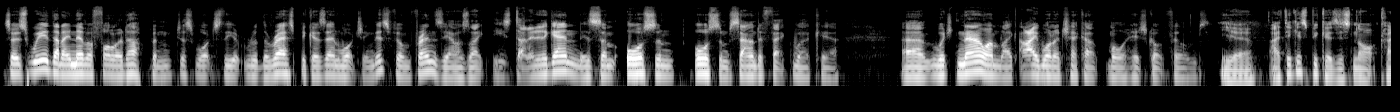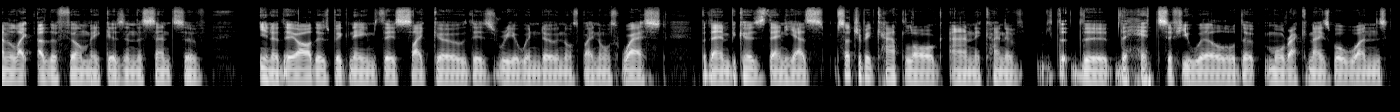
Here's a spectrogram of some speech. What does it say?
So it's weird that I never followed up and just watched the the rest because then watching this film Frenzy, I was like, he's done it again. There's some awesome, awesome sound effect work here. Um, which now I'm like, I want to check out more Hitchcock films. Yeah, I think it's because it's not kind of like other filmmakers in the sense of, you know, there are those big names. There's Psycho, there's Rear Window, North by Northwest. But then because then he has such a big catalog and it kind of the the, the hits, if you will, or the more recognizable ones,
